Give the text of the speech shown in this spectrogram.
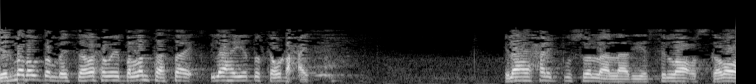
Yeedmada u dambaysaa waxa weeye ballantaasaa ilaahay iyo dadka udhaxaysa ilaahay xadhig buu soo laalaadiyey si loo cuskado.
